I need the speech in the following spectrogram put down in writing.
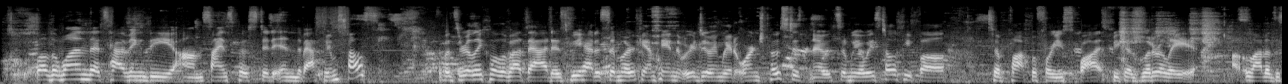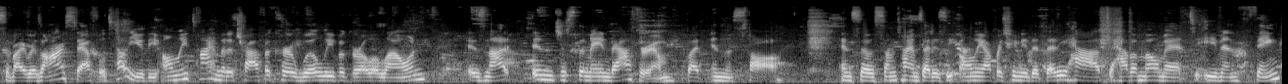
Well, the one that's having the um, signs posted in the bathroom stalls. What's really cool about that is we had a similar campaign that we were doing. We had orange post-it notes, and we always tell people to plot before you squat because literally a lot of the survivors on our staff will tell you the only time that a trafficker will leave a girl alone is not in just the main bathroom, but in the stall. And so sometimes that is the only opportunity that they have to have a moment to even think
